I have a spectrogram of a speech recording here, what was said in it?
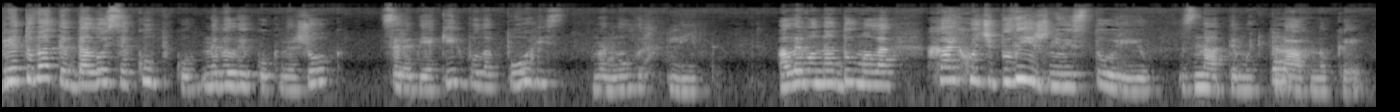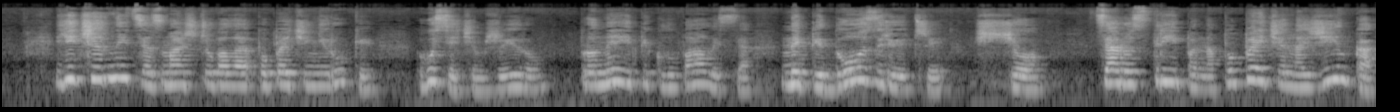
Врятувати вдалося купку невелику книжок, серед яких була повість минулих літ. Але вона думала, хай хоч ближню історію знатимуть правнуки. Їй черниця змащувала попечені руки гусячим жиром. Про неї піклувалися, не підозрюючи, що ця розтріпана, попечена жінка,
